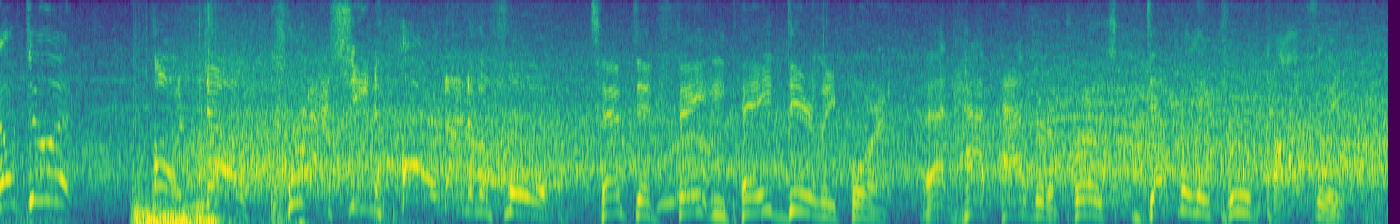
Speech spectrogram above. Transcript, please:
Don't do it. Oh no, crashing hard onto the floor. Tempted fate and paid dearly for it. That haphazard approach definitely proved costly.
